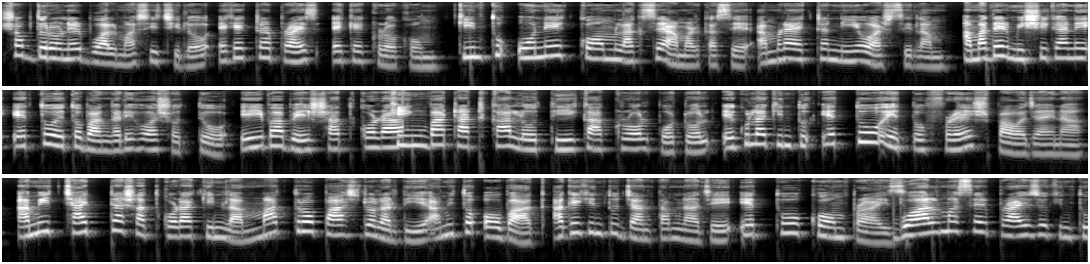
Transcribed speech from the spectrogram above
সব ধরনের বোয়াল মাছই ছিল এক একটার প্রাইস এক এক রকম। কিন্তু অনেক কম লাগছে আমার কাছে, আমরা একটা নিয়েও আসছিলাম। আমাদের মিশিগানে এত এত বাঙালি হওয়া সত্ত্বেও এইভাবে সাতকরা কিংবা টাটকা লতি, কাকরল, পটল, এগুলা কিন্তু এত এত ফ্রেশ পাওয়া যায় না। আমি চারটা সাতকরা কিনলাম, মাত্র পাঁচ ডলার দিয়ে। আমি তো অবাক, আগে কিন্তু জানতাম না যে এত কম প্রাইস বোয়াল মাছের প্রাইসও কিন্তু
